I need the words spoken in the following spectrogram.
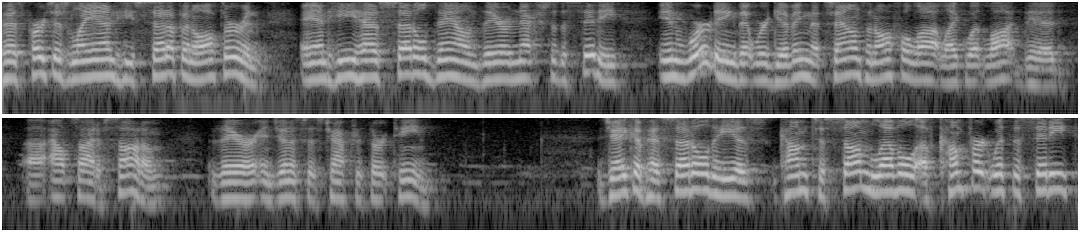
has purchased land, he's set up an altar, and and he has settled down there next to the city in wording that we're giving that sounds an awful lot like what Lot did uh, outside of Sodom there in Genesis chapter 13. Jacob has settled, he has come to some level of comfort with the city,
